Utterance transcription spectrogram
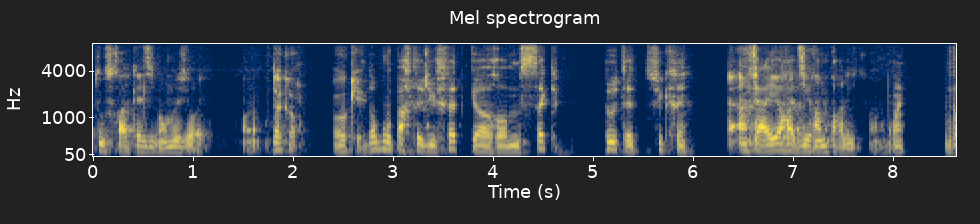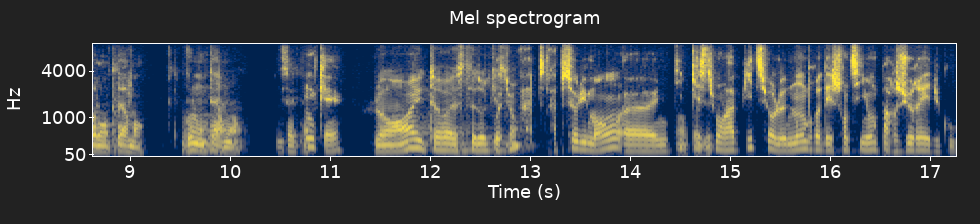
tout sera quasiment mesuré. D'accord. Ok. Donc vous partez du fait qu'un rhum sec peut être sucré? Inférieur à 10 grammes par litre. Ouais. Volontairement. Volontairement. Exactement. Ok. Laurent, il te restait d'autres questions? Absolument. Euh, une petite question rapide sur le nombre d'échantillons par juré, du coup.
